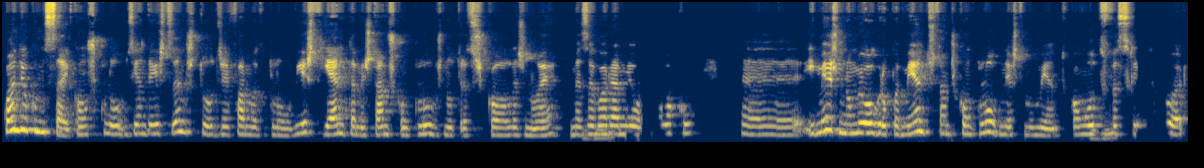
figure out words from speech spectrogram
Quando eu comecei com os clubes, e andei estes anos todos em forma de clube, e este ano também estamos com clubes noutras escolas, não é? Mas agora uhum. meu foco, uh, e mesmo no meu agrupamento, estamos com clube neste momento, com outro uhum. facilitador.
